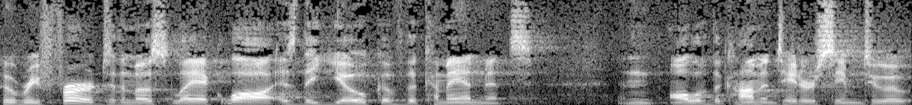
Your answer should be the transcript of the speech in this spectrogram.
who referred to the Mosaic law as the yoke of the commandments. And all of the commentators seem to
